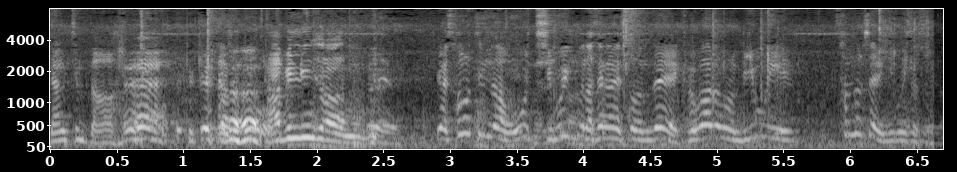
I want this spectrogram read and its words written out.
양팀 다. 그래서 다 밀린 줄 알았는데 그러니까 서로 팀다오 지고 있구나 생각했었는데 결과적으로 미국이 3점차를 이기고 있었습니다.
